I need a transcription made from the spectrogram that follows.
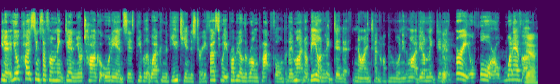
you know, if you're posting stuff on LinkedIn, your target audience is people that work in the beauty industry. First of all, you're probably on the wrong platform, but they might not be on LinkedIn at nine, 10 o'clock in the morning. They might be on LinkedIn at three or four or whatever. Yeah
